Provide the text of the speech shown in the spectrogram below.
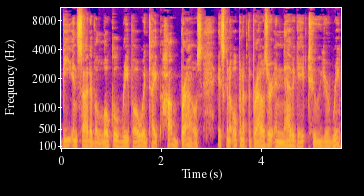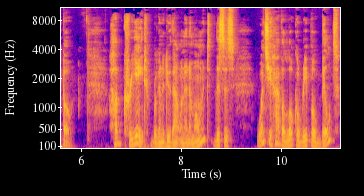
be inside of a local repo and type Hub Browse. It's going to open up the browser and navigate to your repo. Hub Create, we're going to do that one in a moment. This is, once you have a local repo built,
